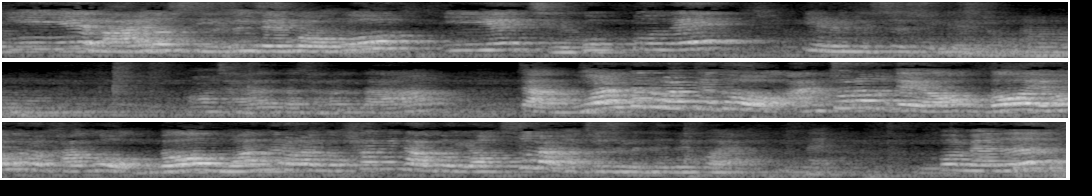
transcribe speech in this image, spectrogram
2의 마이너스 2승 될 거고 2의 제곱분의 1 이렇게 쓸 수 있겠죠. 아 잘한다 잘한다. 자 무한대로 갈 때도 안 쫄아도 돼요. 너 0으로 가고 너 무한대로 가는 거 확인하고 역수만 맞춰주면 되는 거야. 네. 그러면은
